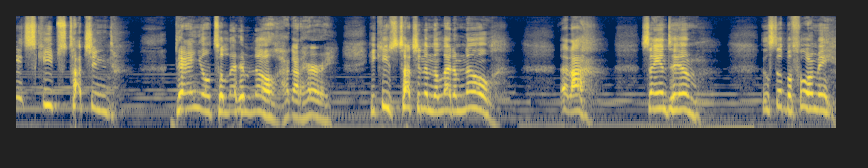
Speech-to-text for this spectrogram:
He just keeps touching Daniel to let him know, I gotta hurry. He keeps touching him to let him know that I, saying to him, who stood before me,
